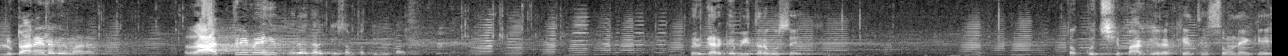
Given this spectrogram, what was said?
लुटाने लगे महाराज। रात्रि में ही पूरे घर की संपत्ति लुटा दी। फिर घर के भीतर घुसे। तो कुछ छिपा के रखे थे सोने के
